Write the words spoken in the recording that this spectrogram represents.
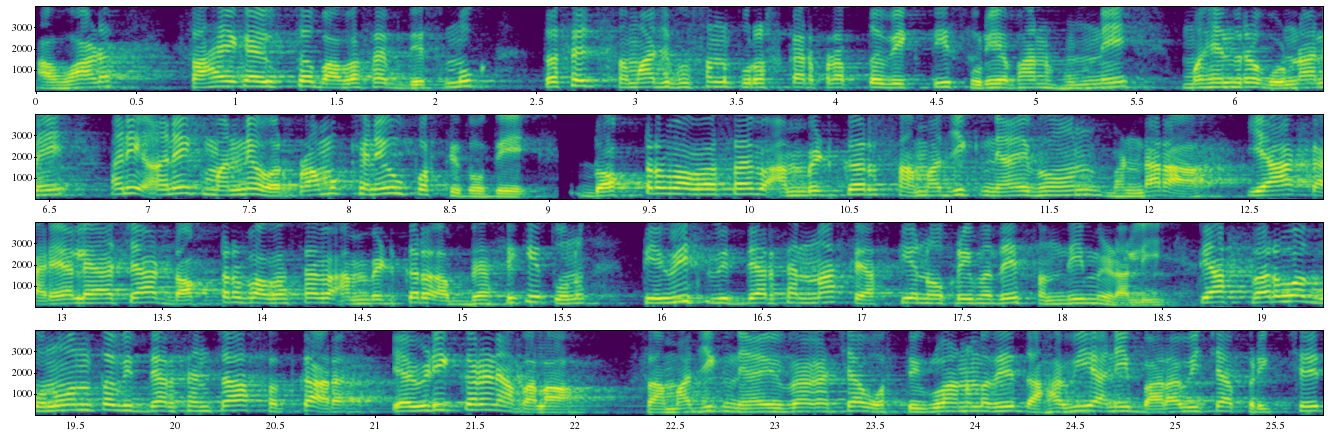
आव्हाड सहाय्यक आयुक्त बाबासाहेब देशमुख तसेच समाजभूषण पुरस्कारप्राप्त व्यक्ती सूर्यभान हुमने महेंद्र गोंडाने आणि अनेक मान्यवर प्रामुख्याने उपस्थित होते. डॉक्टर बाबासाहेब आंबेडकर सामाजिक न्याय भवन भंडारा या कार्यालयाच्या डॉक्टर बाबासाहेब आंबेडकर अभ्यासिकेतून तेवीस विद्यार्थ्यांना शासकीय नोकरीमध्ये संधी मिळाली. त्या सर्व गुणवंत विद्यार्थ्यांचा सत्कार यावेळी करण्यात आला. सामाजिक न्याय विभागाच्या वसतिगृहांमध्ये दहावी आणि बारावीच्या परीक्षेत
